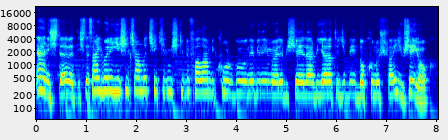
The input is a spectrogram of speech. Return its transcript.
Yani işte evet işte sanki böyle Yeşilçam'da çekilmiş gibi falan bir kurgu ne bileyim öyle bir şeyler bir yaratıcı bir dokunuş falan hiçbir şey yok.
